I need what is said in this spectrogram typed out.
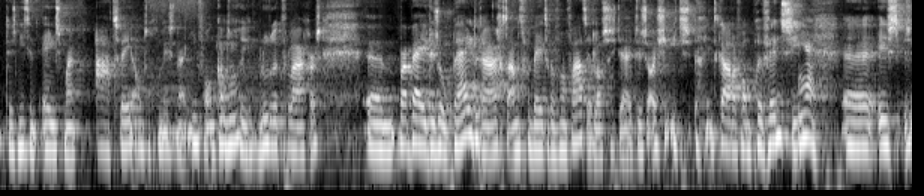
het is niet een ACE, maar een A2-antagonist. Nou, in ieder geval een categorie bloeddrukverlagers. Ehm, waarbij je dus ook bijdraagt aan het verbeteren van vaatelasticiteit. Dus als je iets in het kader van preventie Ja. is,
